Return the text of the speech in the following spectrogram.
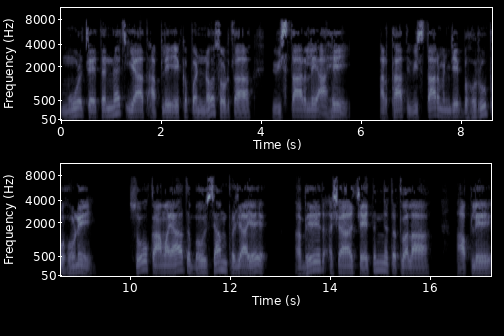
मूळ चैतन्यच यात आपले एकपण न सोडता विस्तारले आहे. अर्थात विस्तार म्हणजे बहुरूप होणे. सो कामयात बहुश्याम प्रजाये। अभेद अशा चैतन्य तत्वाला आपले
